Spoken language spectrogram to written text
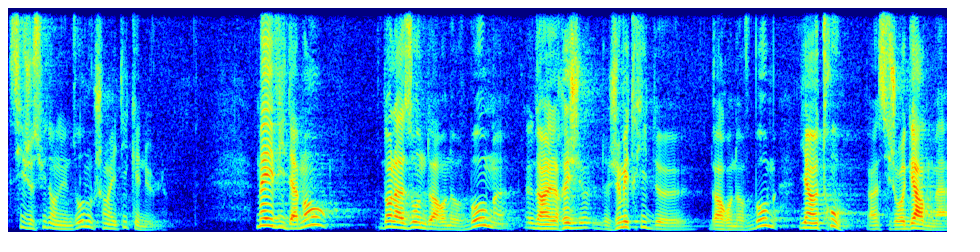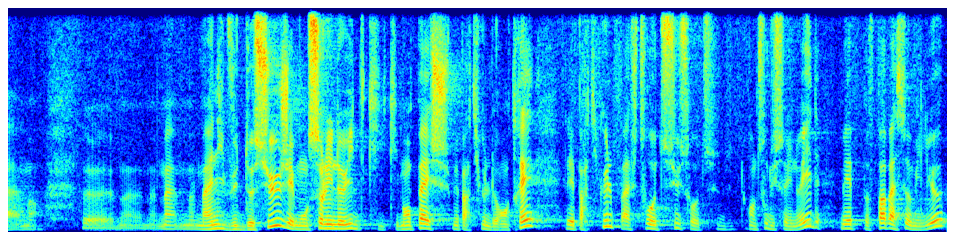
si je suis dans une zone où le champ magnétique est nul. Mais évidemment, dans la zone de Aronoff-Bohm, dans la, géométrie de, Aronoff-Bohm, il y a un trou. Hein, si je regarde ma, ma, ma, vue de dessus, j'ai mon solénoïde qui, m'empêche mes particules de rentrer. Les particules passent soit au-dessus, soit en dessous du solénoïde, mais ne peuvent pas passer au milieu.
